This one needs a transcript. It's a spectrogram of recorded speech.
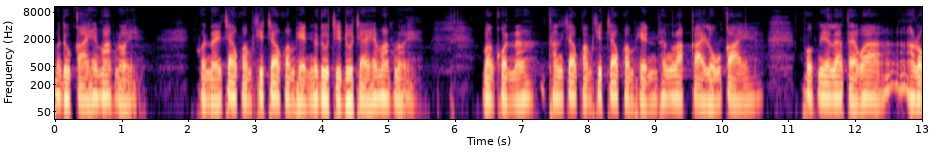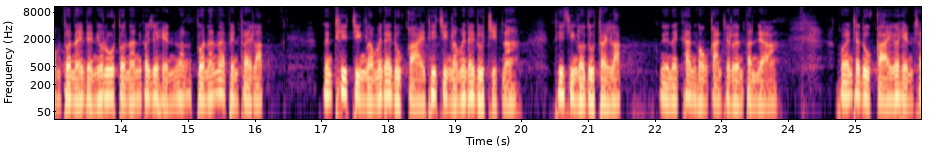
ก็ดูกายให้มากหน่อย คนไหนเจ้าความคิดเจ้าความเห็นก็ดูจิตดูใจให้มากหน่อย บางคนนะ ทั้งเจ้าความคิดเจ้าความเห็น ทั้งรักกายหลงกาย พวกนี้แล้วแต่ว่าอารมณ์ตัวไหนเด่นก็รู้ตัวนั้นก็จะเห็นว่าตัวนั้นน่ะเป็นไตรลักษณ์งั้นที่จริงเราไม่ได้ดูกายที่จริงเราไม่ได้ดูจิตนะ ที่จริงเราดูไตรลักษณ์ เนี่ยในขั้นของการเจริญปัญญา เพราะฉะนั้นจะดูกายก็เห็นไตร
